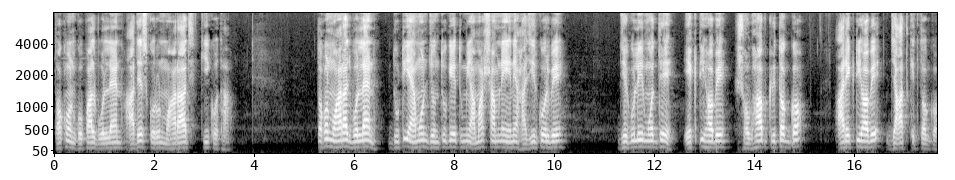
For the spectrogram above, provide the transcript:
তখন গোপাল বললেন, আদেশ করুন মহারাজ, কি কথা? তখন মহারাজ বললেন দুটি এমন জন্তুকে তুমি আমার সামনে এনে হাজির করবে, যেগুলির মধ্যে একটি হবে স্বভাব কৃতজ্ঞ আর একটি হবে জাত কৃতজ্ঞ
